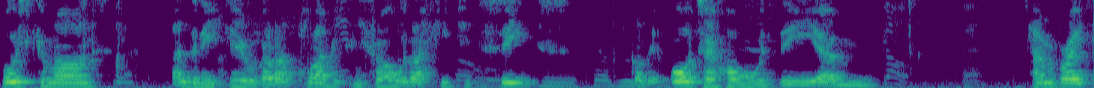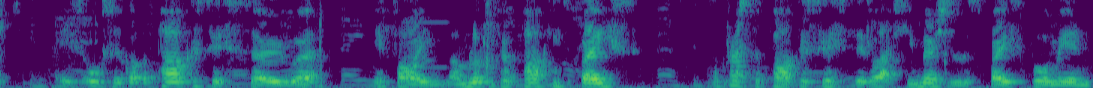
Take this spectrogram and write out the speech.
voice command. Underneath here we've got our climate control with our heated seats. Got the auto hold with the um, handbrake. It's also got the park assist, so uh, if I, I'm looking for a parking space, I press the park assist, it'll actually measure the space for me and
